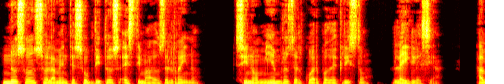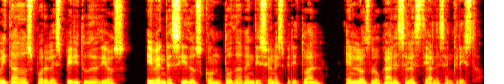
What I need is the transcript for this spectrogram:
no son solamente súbditos estimados del reino, sino miembros del cuerpo de Cristo, la Iglesia, habitados por el Espíritu de Dios y bendecidos con toda bendición espiritual en los lugares celestiales en Cristo.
